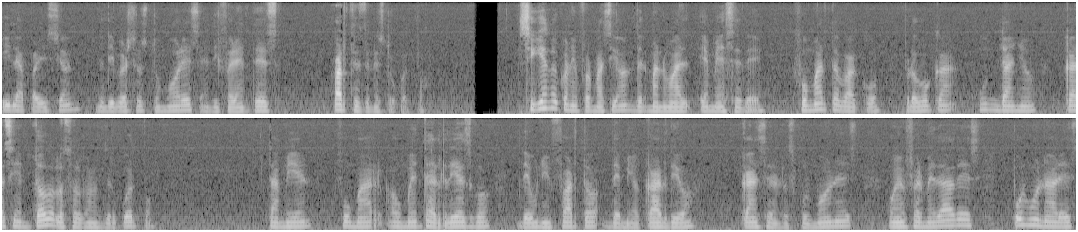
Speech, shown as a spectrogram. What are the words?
y la aparición de diversos tumores en diferentes partes de nuestro cuerpo. Siguiendo con la información del manual MSD, fumar tabaco provoca un daño casi en todos los órganos del cuerpo. También fumar aumenta el riesgo de un infarto de miocardio, cáncer en los pulmones o enfermedades pulmonares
